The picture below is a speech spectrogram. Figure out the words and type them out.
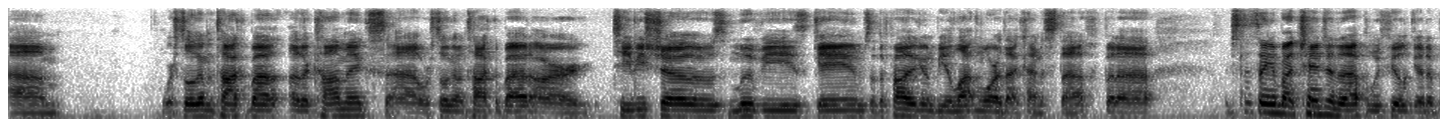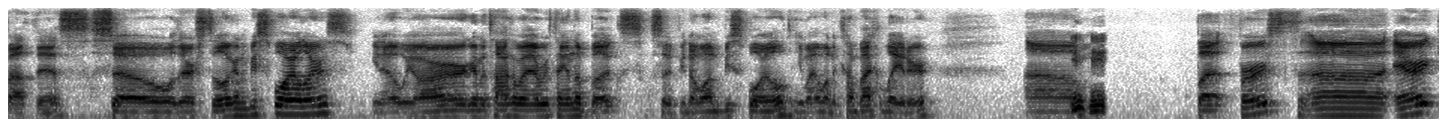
Um, we're still going to talk about other comics. Uh, we're still going to talk about our TV shows, movies, games, and there's probably going to be a lot more of that kind of stuff. But uh, just thinking about changing it up, we feel good about this. So there's still going to be spoilers. You know, we are going to talk about everything in the books. So if you don't want to be spoiled, you might want to come back later. Um, Mhm. But first, uh, Eric,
